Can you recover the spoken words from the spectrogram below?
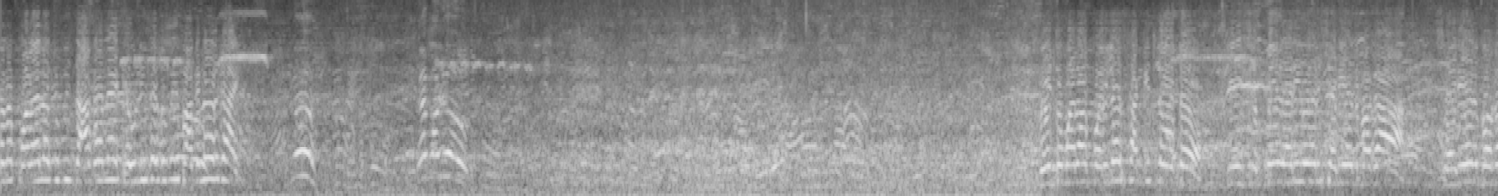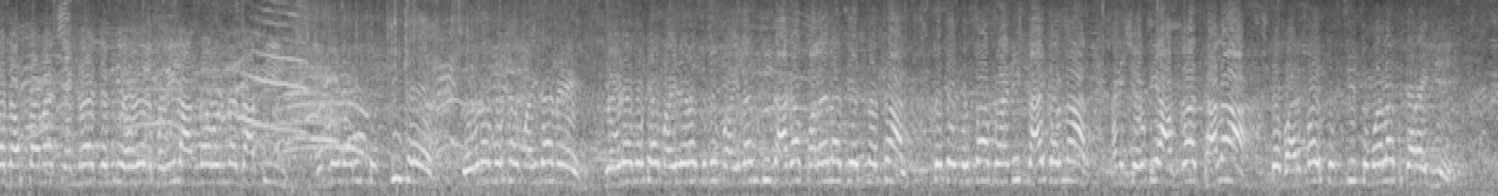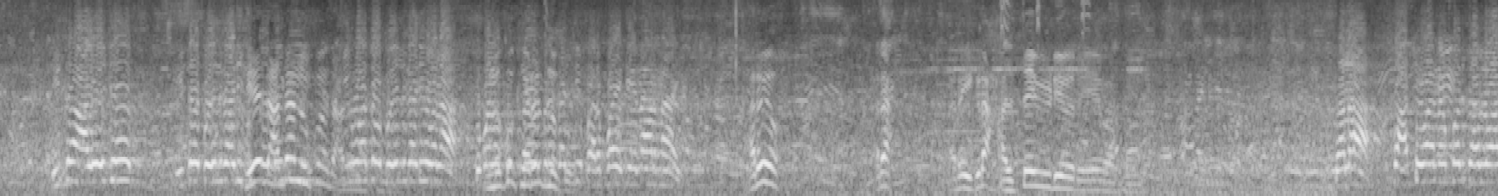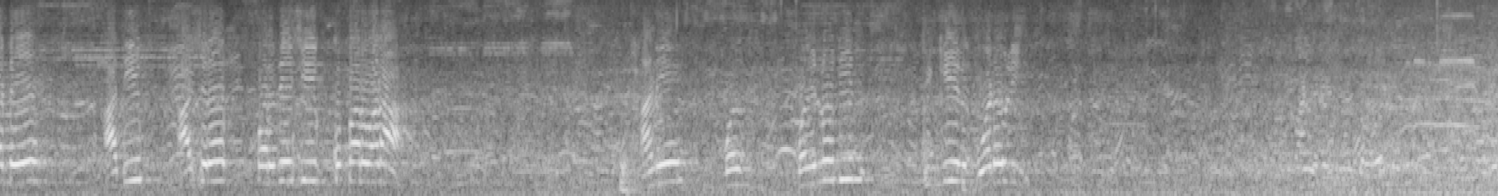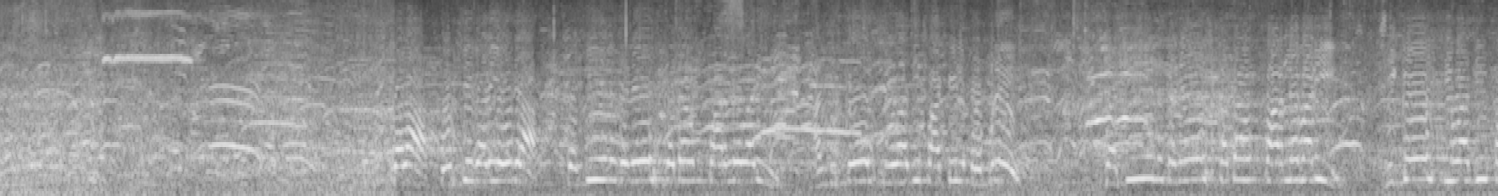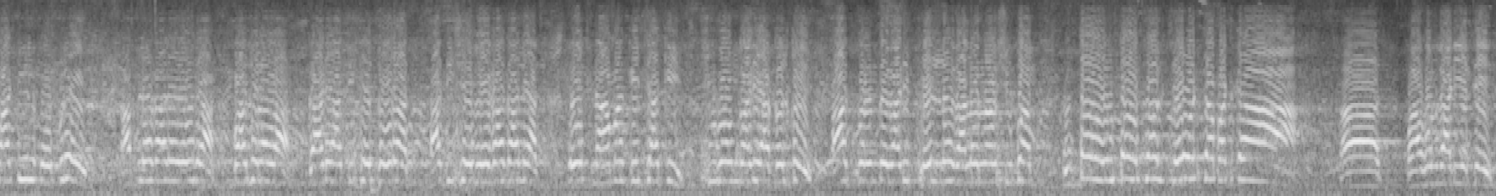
बैलांना पळायला तुम्ही जागा नाही ठेवली तर तुम्ही बघणार काय? मी तुम्हाला पहिलंच सांगितलं होतं की जिम्मेदारीवर शर्यत बघा. शर्यत बघत असताना चेंगरा चेंगरी होईल बैल अंगावरनं जातील. जिम्मेदारी तुमचीच आहे. एवढं मोठं मैदान आहे एवढ्या मोठ्या मैदानात तुम्ही बैलांची जागा पळायला देत नसाल तर तो मोठा प्राणी काय करणार? आणि शेवटी अपघात झाला तर भरपाई तुमची तुम्हालाच करायची आहे. इथं आयोजक इथं बैलगाडी. किंवा तो बैलगाडीवाला तुम्हाला. प्रकारची भरपाई देणार नाही अरे अरे अरे इकडे हालतंय व्हिडिओ रे बाबा चला सातवा नंबर चालू आहे आदिप आश्रफ परदेशी कुंभारवाडा आणि म- मैनुद्दीन फिकीर वडवली चला पुढची गाडी येऊ द्या. सचिन गणेश कदम पार्लेवाडी आणि ते शिवाजी पाटील भोपरे सचिन गणेश कदम पार्लेवाडी निकेश शिवाजी पाटील भोपरे आपल्या गाड्या येऊ द्या. बाजूला वा गाड्या अतिशय जोरात अतिशय वेगात आल्यात. एक नामांकित चाकी शुभम गाडी आकलतोय आजपर्यंत गाडी फेल न घालवणार शुभम. उठव उठव चल शेवटचा फटका. मागून गाडी येते.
